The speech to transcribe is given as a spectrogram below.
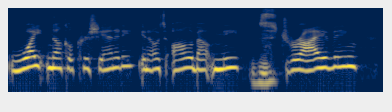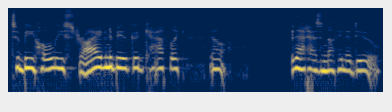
white knuckle Christianity. You know, it's all about me mm-hmm. striving to be holy, striving to be a good Catholic. No, that has nothing to do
